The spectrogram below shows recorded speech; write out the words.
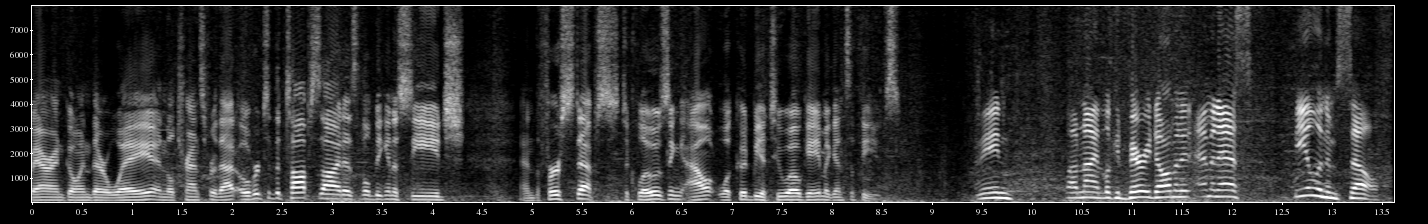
Baron going their way, and they'll transfer that over to the top side as they'll begin a siege. And the first steps to closing out what could be a 2-0 game against the Thieves. I mean, Cloud9 looking very dominant. EMENES feeling himself.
